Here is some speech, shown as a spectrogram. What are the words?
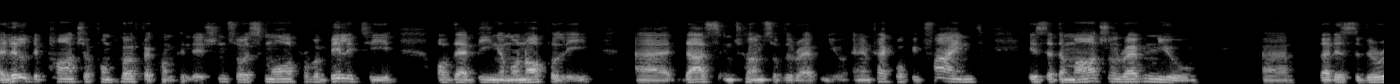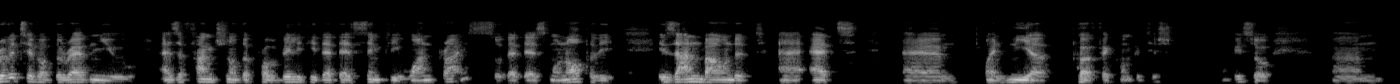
a little departure from perfect competition, so a small probability of there being a monopoly uh, does in terms of the revenue. And in fact, what we find is that the marginal revenue, uh, that is the derivative of the revenue as a function of the probability that there's simply one price, so that there's monopoly, is unbounded uh, at um, or near perfect competition. Okay, so um,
